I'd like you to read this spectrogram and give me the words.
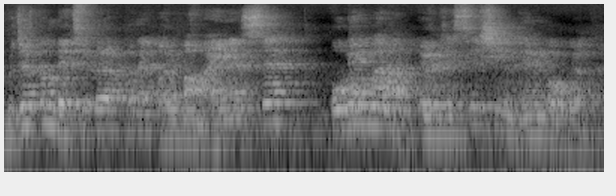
무조건 매출 누락분에 얼마 마이너스 500만 원 이렇게 쓰시면 되는 거고요.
